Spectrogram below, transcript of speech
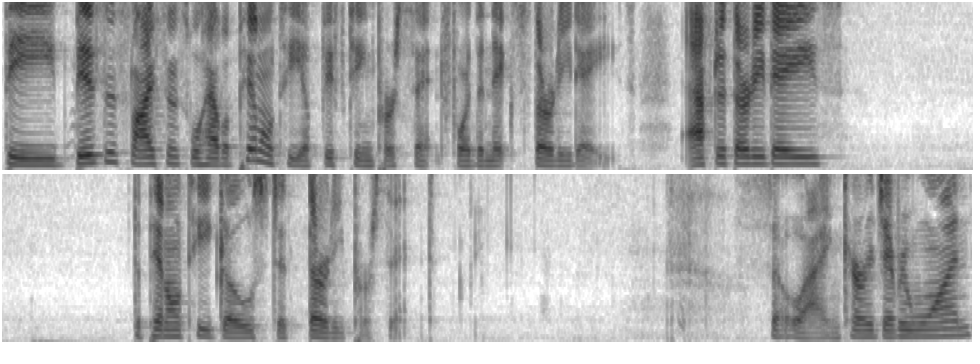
the business license will have a penalty of 15% for the next 30 days. After 30 days, the penalty goes to 30%. So I encourage everyone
